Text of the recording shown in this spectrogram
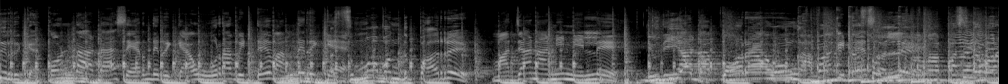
வந்திருக்க கொண்டாட சேர்ந்திருக்க. ஊரை விட்டு வந்திருக்க. சும்மா வந்து பாரு. மஜா நானி நில்லு. ஜுதியாட போற உங்க அப்பா கிட்ட சொல்லு. பசங்க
